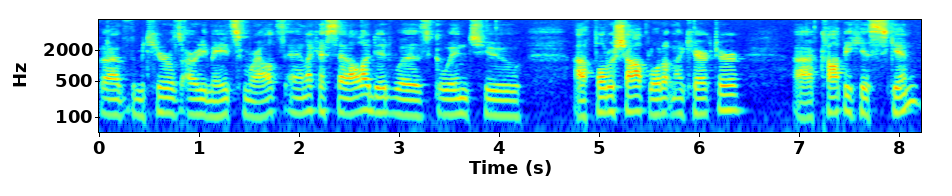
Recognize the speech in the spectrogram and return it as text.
uh, the materials already made somewhere else. And like I said, all I did was go into uh, Photoshop, load up my character, uh, copy his skin,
